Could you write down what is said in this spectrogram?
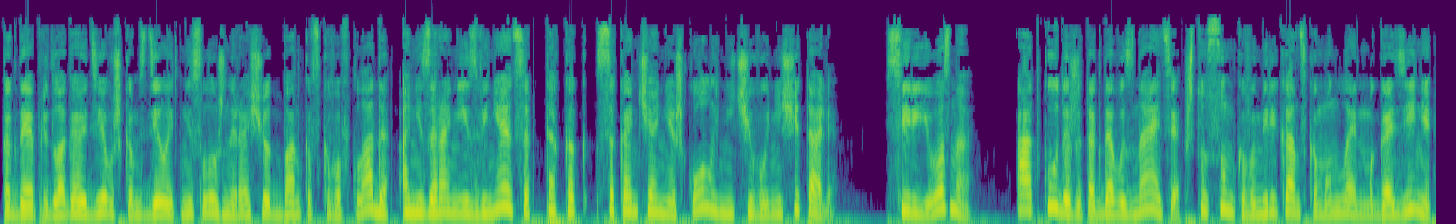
Когда я предлагаю девушкам сделать несложный расчет банковского вклада, они заранее извиняются, так как с окончания школы ничего не считали. Серьезно? А откуда же тогда вы знаете, что сумка в американском онлайн-магазине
